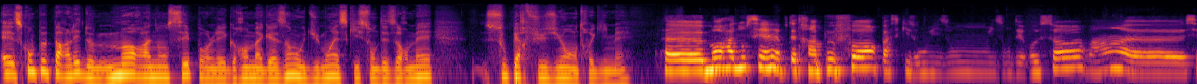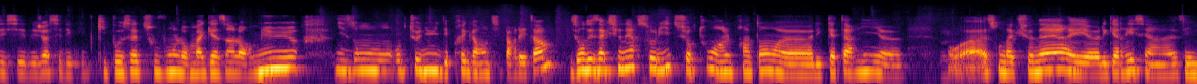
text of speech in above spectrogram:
Est-ce qu'on peut parler de mort annoncée pour les grands magasins ou du moins est-ce qu'ils sont désormais sous perfusion entre guillemets? Euh, mort annoncée peut-être un peu fort parce qu'ils ont, ils ont, ils ont des ressorts. Hein. Euh, c'est, déjà c'est des groupes qui possèdent souvent leurs magasins, leurs murs. Ils ont obtenu des prêts garantis par l'État. Ils ont des actionnaires solides, surtout hein, le printemps, euh, les Qataris à son actionnaire et euh, les galeries, c'est une,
